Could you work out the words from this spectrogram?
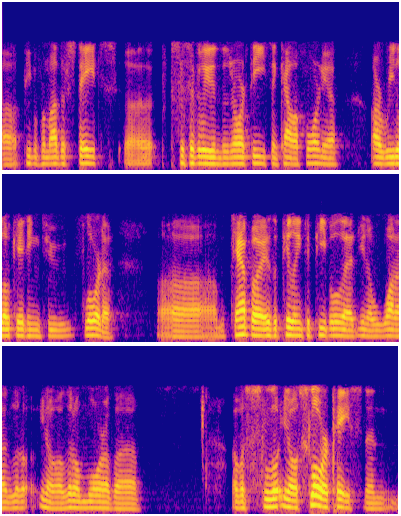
uh, people from other states, uh, specifically in the Northeast and California, are relocating to Florida. Um, Tampa is appealing to people that you know want a little you know a little more of a of a slow you know slower pace than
